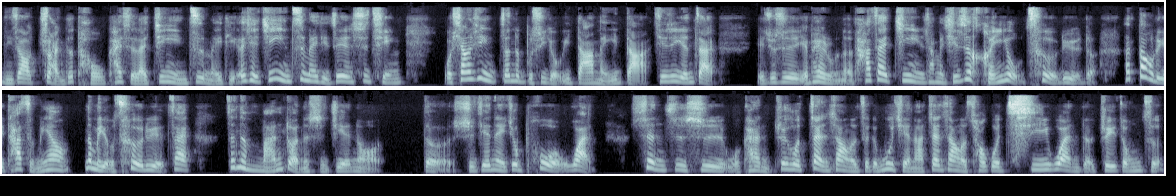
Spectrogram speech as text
你知道，转个头开始来经营自媒体，而且经营自媒体这件事情，我相信真的不是有一搭没一搭。其实颜仔，也就是颜佩如呢，他在经营上面其实很有策略的。那到底他怎么样那么有策略，在真的蛮短的时间哦的时间内就破万，甚至是我看最后站上了这个目前呢、啊，站上了超过七万的追踪者。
